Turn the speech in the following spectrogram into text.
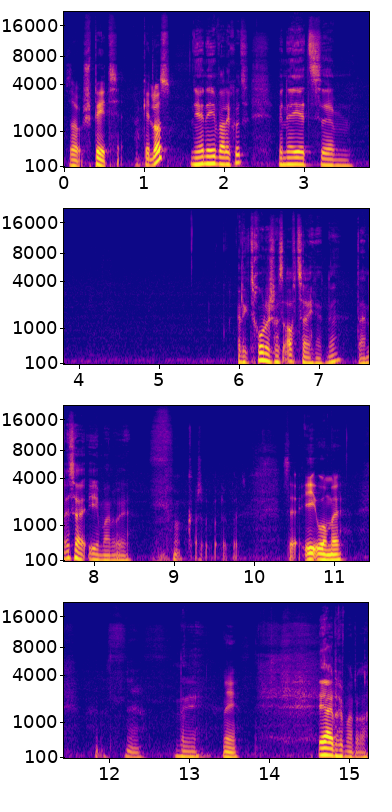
So, spät. Geht los? Nee, nee, warte kurz. Wenn er jetzt ähm, elektronisch was aufzeichnet, ne? Dann ist er Emanuel. Oh Gott, oh Gott, oh Gott. Ist ja eh Urmel. Ja. Nee. Nee. Ja, drück mal drauf.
